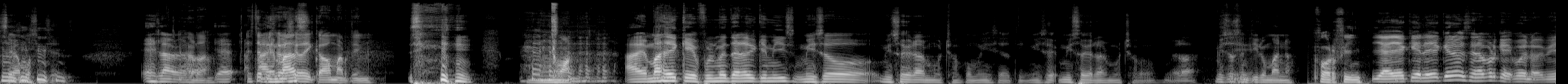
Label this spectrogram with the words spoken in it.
Seamos sinceros. Es la Es verdad. verdad. Eh, Este episodio ha Además, sido dedicado a Martín. Sí. Además de que Full Metal Alchemist me hizo, me hizo llorar mucho, como dice a ti. Me hizo, me hizo llorar mucho, ¿verdad? Me hizo Sí. sentir humano. Por fin. Ya, ya quiero, ya quiero mencionar porque, bueno, mi,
